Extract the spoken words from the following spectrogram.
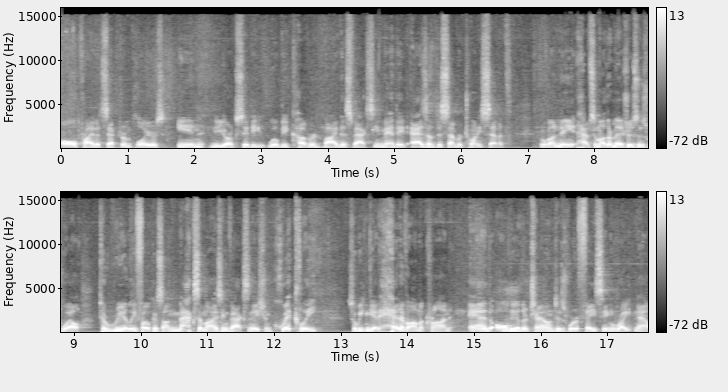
All private sector employers in New York City will be covered by this vaccine mandate as of December 27th. We're going to have some other measures as well to really focus on maximizing vaccination quickly so we can get ahead of Omicron and all mm-hmm. the other challenges we're facing right now.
